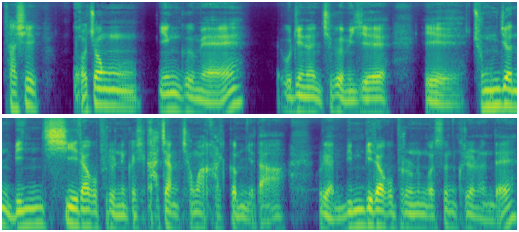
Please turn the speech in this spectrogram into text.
사실 고종임금의 우리는 지금 이제 예, 중전 민씨라고 부르는 것이 가장 정확할 겁니다. 우리가 민비라고 부르는 것은 그러는데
